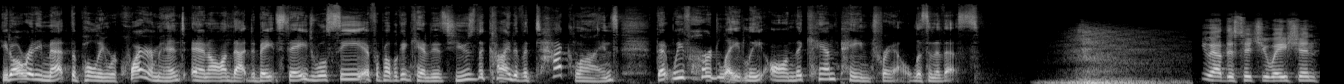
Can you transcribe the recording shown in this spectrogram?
He'd already met the polling requirement, and on that debate stage, we'll see if Republican candidates use the kind of attack lines that we've heard lately on the campaign trail. Listen to this. You have this situation,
